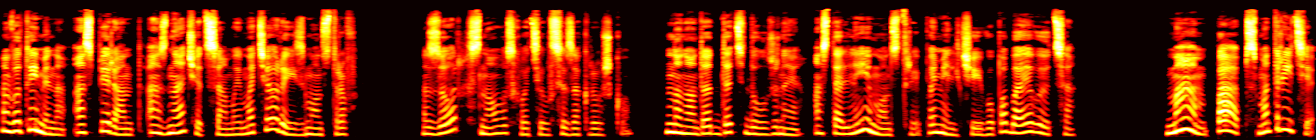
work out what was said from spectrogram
Вот именно, аспирант, а значит, самый матерый из монстров. Зор снова схватился за кружку. Но надо отдать должное. Остальные монстры помельче его побаиваются. «Мам, пап, смотрите!»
